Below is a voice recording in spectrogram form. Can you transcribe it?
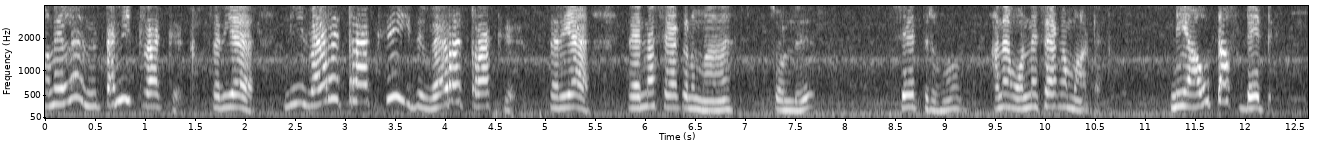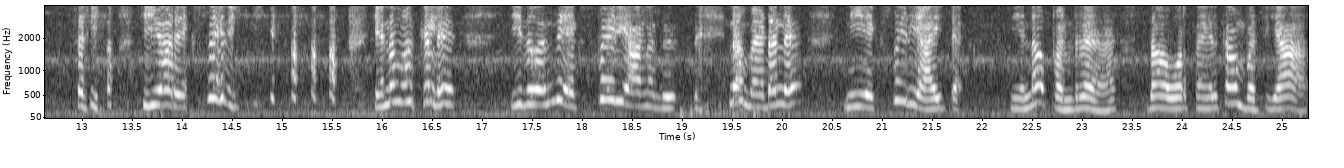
உன்னெல்லாம் தனி ட்ராக்கு சரியா? நீ வேற ட்ராக்கு இது வேற ட்ராக்கு சரியா? வேணா சேர்க்கணுமா? சொல்லு. சேர்த்துருவோம். ஆனால் உன்னை சேர்க்க மாட்டேன். நீ அவுட் ஆஃப் டேட் சரியா? யூஆர் எக்ஸ்பைரி என்ன மக்களே? இது வந்து எக்ஸ்பைரி ஆனது. என்ன மெடலு? நீ எக்ஸ்பைரி ஆயிட்ட. நீ என்ன பண்ணுற தா ஒருத்தன் இருக்கான் பத்தியா?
